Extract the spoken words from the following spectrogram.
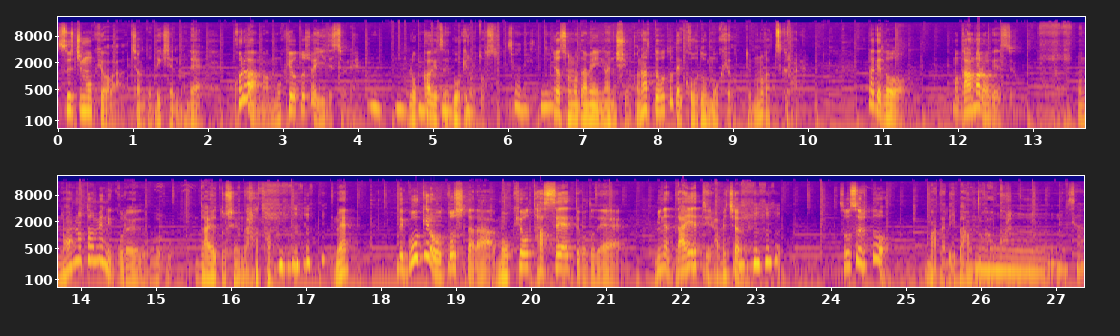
数値目標がちゃんとできてるのでこれはまあ目標としてはいいですよね、うんうん、6か月で5キロ落とすと。そうですね。じゃあそのために何しようかなってことで行動目標っていうものが作られる。だけど、まあ、頑張るわけですよ。何のためにこれダイエットしてるんだろうとね。で5キロ落としたら目標達成ってことでみんなダイエットやめちゃう。そうするとまたリバウンドが起こる。そね、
